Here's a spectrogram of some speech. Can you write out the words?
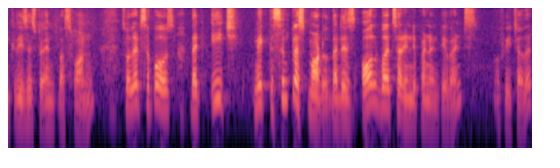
increases to n plus 1. So let us suppose that each make the simplest model that is all births are independent events of each other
